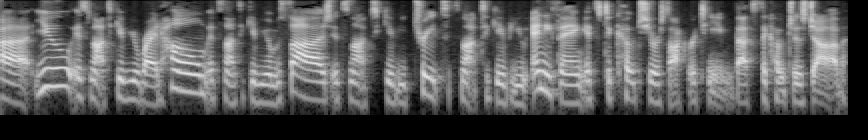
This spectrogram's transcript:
uh, you. It's not to give you a ride home. It's not to give you a massage. It's not to give you treats. It's not to give you anything. It's to coach your soccer team. That's the coach's job.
